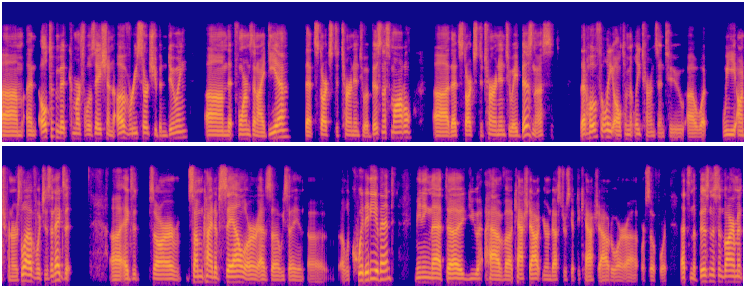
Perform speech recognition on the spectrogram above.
um, an ultimate commercialization of research you've been doing um, that forms an idea that starts to turn into a business model, uh, that starts to turn into a business that hopefully ultimately turns into uh, what we entrepreneurs love, which is an exit. Uh, exits are some kind of sale, or as uh, we say, uh, a liquidity event, meaning that uh, you have cashed out, your investors get to cash out, or or so forth. That's in the business environment.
